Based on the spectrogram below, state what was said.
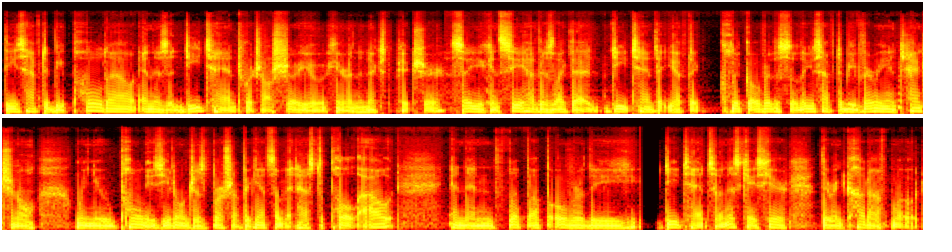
these have to be pulled out, and there's a detent, which I'll show you here in the next picture. So you can see how there's like that detent that you have to click over this. So these have to be very intentional when you pull these. You don't just brush up against them. It has to pull out and then flip up over the detent. So in this case here, they're in cutoff mode.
